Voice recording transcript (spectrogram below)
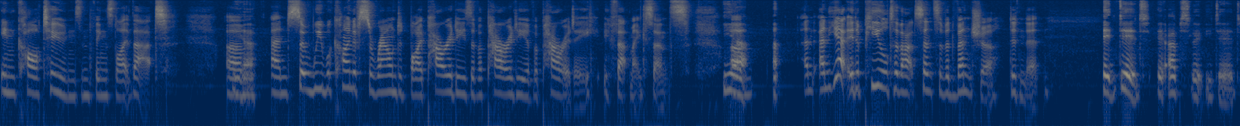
in cartoons and things like that. Um, Yeah. And so we were kind of surrounded by parodies of a parody of a parody, if that makes sense. Yeah, Um, and and yeah, it appealed to that sense of adventure, didn't it? it did. It absolutely did.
